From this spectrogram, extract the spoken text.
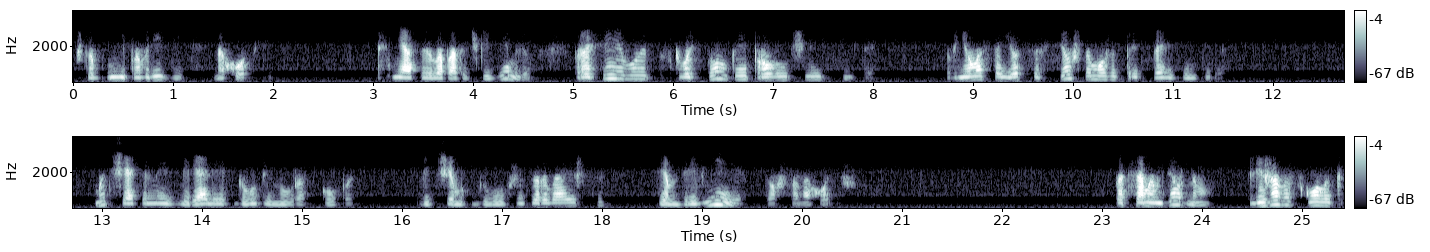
чтобы не повредить находки. Снятую лопаточкой землю просеивают сквозь тонкое проволочное сито. В нем остается все, что может представить интерес. Мы тщательно измеряли глубину раскопа, ведь чем глубже зарываешься, тем древнее то, что находишь. Под самым дерном лежал осколок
